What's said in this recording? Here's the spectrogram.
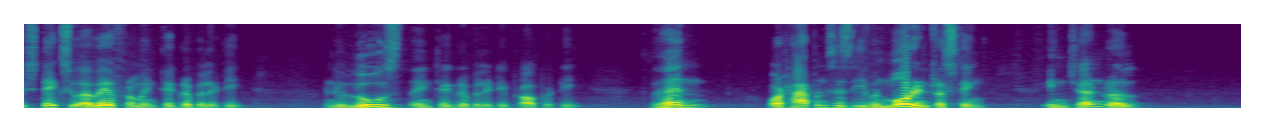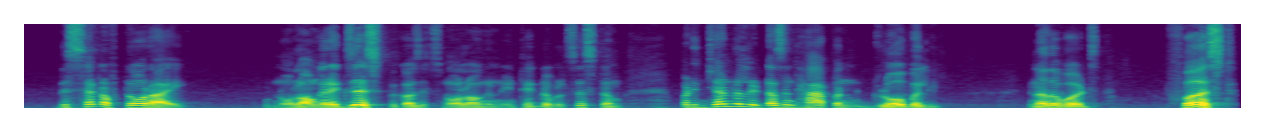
which takes you away from integrability and you lose the integrability property then what happens is even more interesting. In general this set of tori would no longer exist because it is no longer an integrable system but in general it does not happen globally. In other words first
